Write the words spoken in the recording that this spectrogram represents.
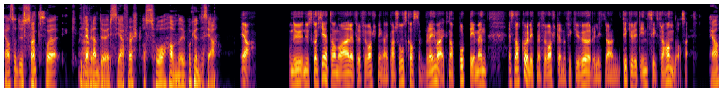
ja, så du satt på leverandørsida først, og så havner du på kundesida. Ja. Og nå skal ikke jeg ta noe ære for forvaltninga i pensjonskassen, for den var jeg knapt borti. Men jeg snakka jo litt med forvalteren og fikk jo høre litt, fikk jo litt innsikt fra han. da, sant? Ja.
